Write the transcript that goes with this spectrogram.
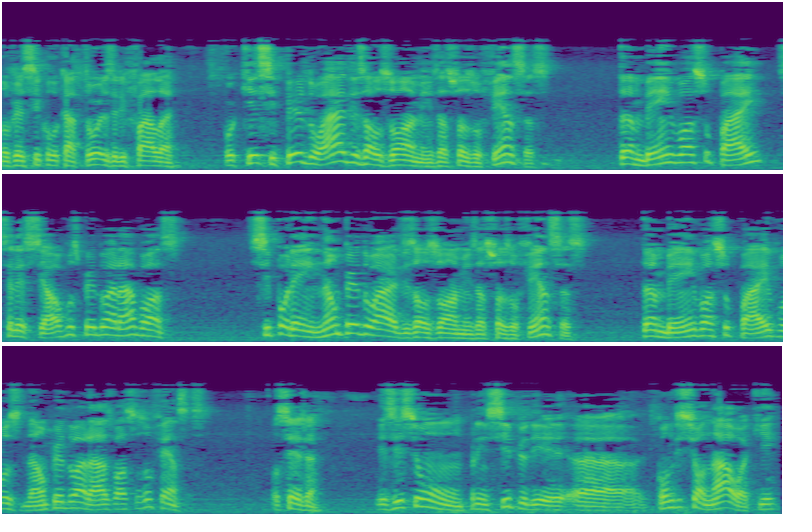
no versículo 14 ele fala: Porque se perdoardes aos homens as suas ofensas, também vosso Pai Celestial vos perdoará a vós. Se, porém, não perdoardes aos homens as suas ofensas, também vosso Pai vos não perdoará as vossas ofensas. Ou seja, existe um princípio de uh, condicional aqui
